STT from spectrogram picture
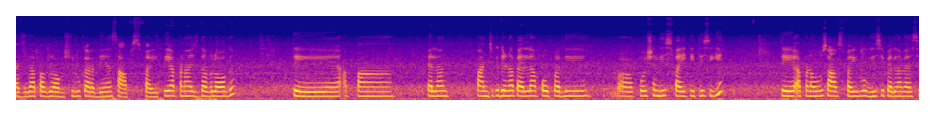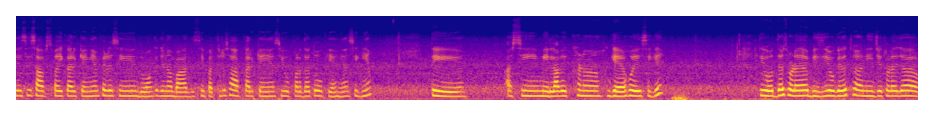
ਅੱਜ ਦਾ ਆਪਾਂ ਵਲੌਗ ਸ਼ੁਰੂ ਕਰਦੇ ਹਾਂ ਸਾਫ਼ ਸਫ਼ਾਈ ਤੇ ਆਪਣਾ ਅੱਜ ਦਾ ਵਲੌਗ। ਤੇ ਆਪਾਂ ਪਹਿਲਾਂ ਪੰਜ ਕੁ ਦਿਨਾਂ ਪਹਿਲਾਂ ਆਪਾਂ ਉੱਪਰਲੀ ਪੋਸ਼ਨ ਦੀ ਸਫ਼ਾਈ ਕੀਤੀ ਸੀਗੀ। ਤੇ ਆਪਣਾ ਉਹ ਸਾਫ਼ ਸਫ਼ਾਈ ਹੋ ਗਈ ਸੀ ਪਹਿਲਾਂ ਵੈਸੇ ਅਸੀਂ ਸਾਫ਼ ਸਫ਼ਾਈ ਕਰਕੇ ਆਈਆਂ ਫਿਰ ਅਸੀਂ ਦੋਵਾਂ ਕੁ ਦਿਨਾਂ ਬਾਅਦ ਅਸੀਂ ਪੱਥਰ ਸਾਫ਼ ਕਰਕੇ ਆਈਆਂ ਅਸੀਂ ਉੱਪਰ ਦਾ ਧੋ ਕੇ ਆਈਆਂ ਸੀਗੀਆਂ। ਤੇ ਅਸੀਂ ਮੇਲਾ ਵੇਖਣ ਗਏ ਹੋਏ ਸੀਗੇ। ਅਤੇ ਉੱਧਰ ਥੋੜ੍ਹਾ ਜਿਹਾ ਬਿਜ਼ੀ ਹੋ ਗਏ ਤੇ ਨੀਚੇ ਥੋੜ੍ਹਾ ਜਿਹਾ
